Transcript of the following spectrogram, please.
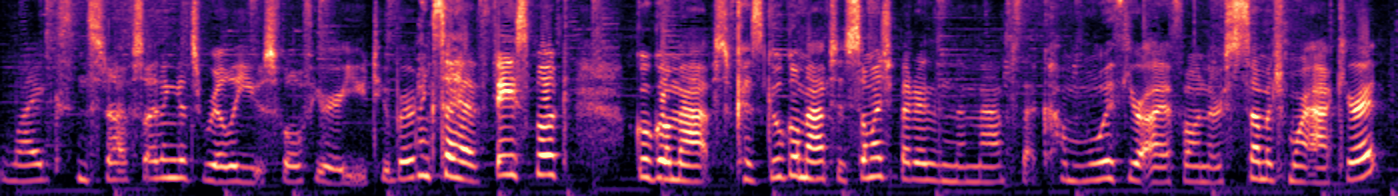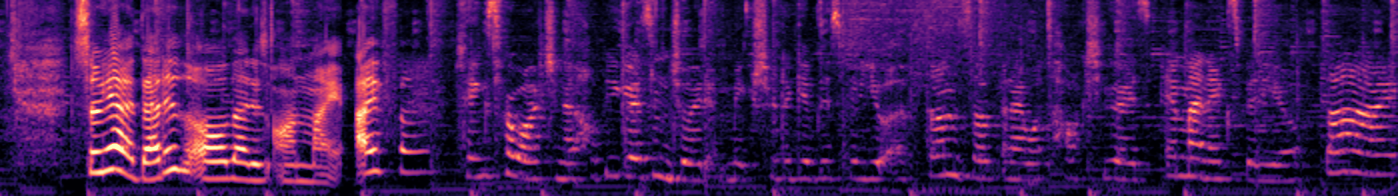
likes and stuff. So I think it's really useful if you're a YouTuber. Next I have Facebook, Google Maps, because Google Maps is so much better than the maps that come with your iPhone. They're so much more accurate. So yeah, that is all that is on my iPhone. Thanks for watching. I hope you guys enjoyed it. Make sure to give this video a thumbs up and I will talk to you guys in my next video. Bye!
